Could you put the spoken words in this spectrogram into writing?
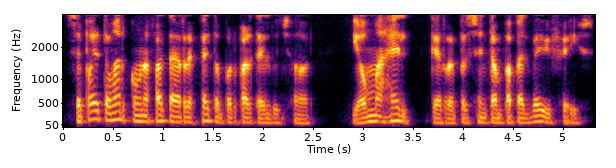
se puede tomar como una falta de respeto por parte del luchador. Y aún más él, que representa un papel babyface.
